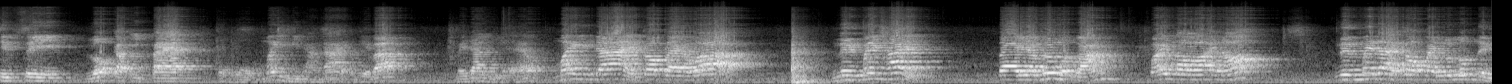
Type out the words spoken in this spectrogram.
สิบสี่ลบกับอีกแปดโอ้โห ไม่มีทางได้ โอเคปะไม่ได้อยู่แล้ว ไม่ได้ก็แปลว่าหนึ่งไม่ใช่ แต่อย่าเพิ่งหมดหวังไปรอไอ้เนาะหนึ่งไม่ได้ก็ไปลุ้นลบหนึ่ง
